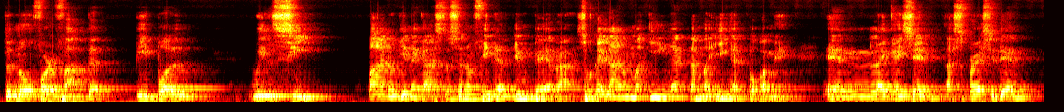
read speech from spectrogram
to know for a fact that people will see paano ginagastosan ng PhilHealth yung pera. So, kailangan maingat na maingat po kami. And like I said, as President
